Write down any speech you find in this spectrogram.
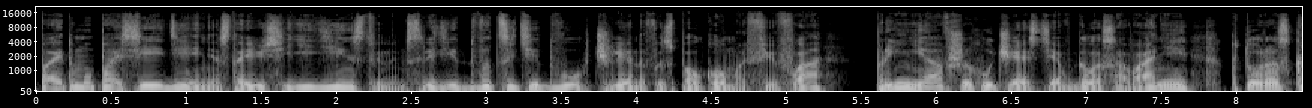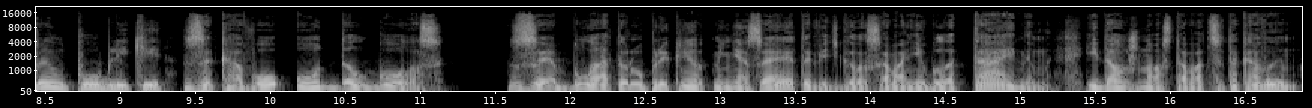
поэтому по сей день остаюсь единственным среди 22 членов исполкома ФИФА, принявших участие в голосовании, кто раскрыл публике, за кого отдал голос. Зе Блаттер упрекнет меня за это, ведь голосование было тайным и должно оставаться таковым.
